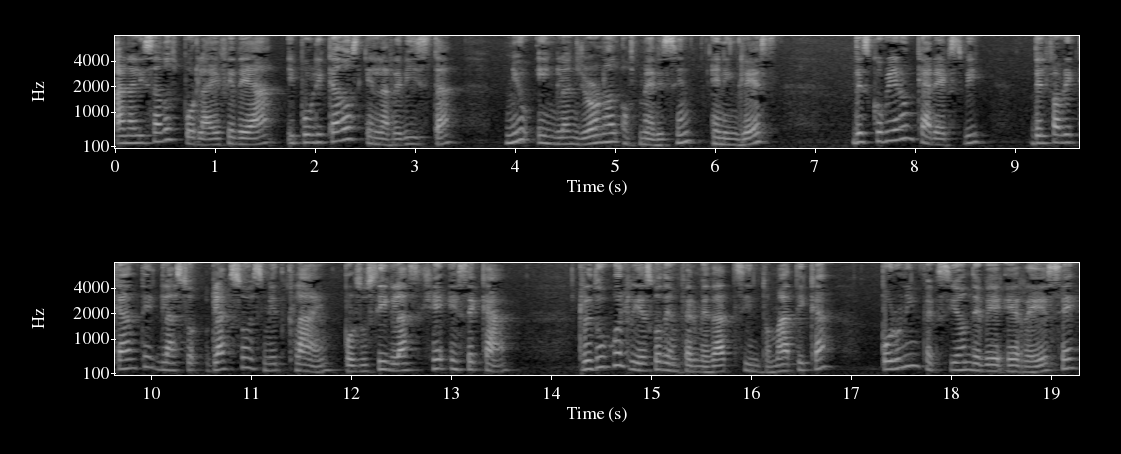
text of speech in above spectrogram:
analizados por la FDA y publicados en la revista New England Journal of Medicine en inglés descubrieron que Arexvy del fabricante GlaxoSmithKline por sus siglas GSK redujo el riesgo de enfermedad sintomática por una infección de BRS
